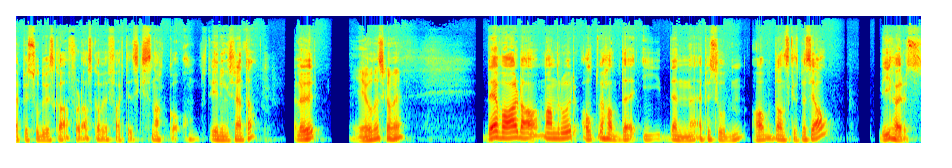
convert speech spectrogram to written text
episode vi skal ha, for da skal vi faktisk snakke om styringsrenta. Eller hur? Jo, det skal vi. Det var da, med andre ord, alt vi hadde i denne episoden av Danske Spesial. Vi høres.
